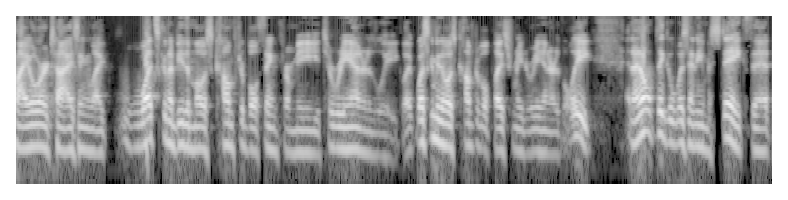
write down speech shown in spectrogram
prioritizing like what's going to be the most comfortable thing for me to re-enter the league. Like what's going to be the most comfortable place for me to re-enter the league. And I don't think it was any mistake that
